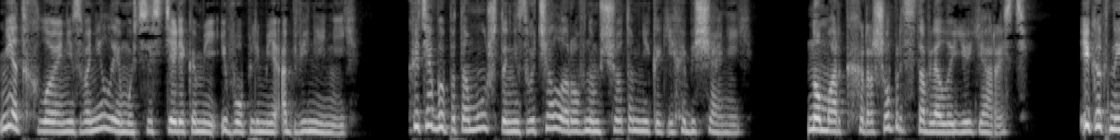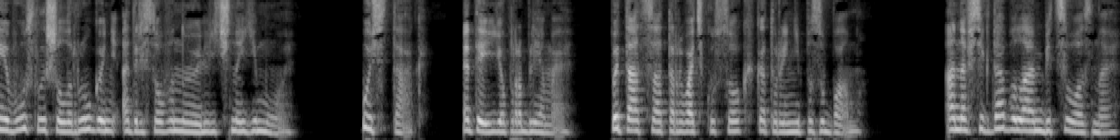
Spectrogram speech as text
нет, Хлоя не звонила ему с истериками и воплями обвинений. Хотя бы потому, что не звучало ровным счетом никаких обещаний. Но Марк хорошо представлял ее ярость. И как наяву слышал ругань, адресованную лично ему. Пусть так. Это ее проблемы. Пытаться оторвать кусок, который не по зубам. Она всегда была амбициозна.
